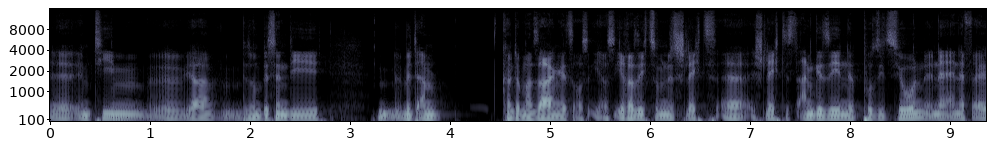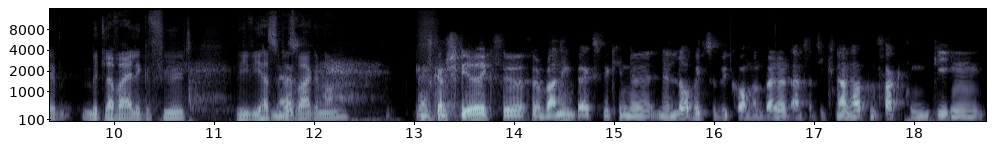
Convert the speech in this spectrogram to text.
äh, im Team. Äh, ja, so ein bisschen die mit am könnte man sagen, jetzt aus, aus ihrer Sicht zumindest schlecht, äh, schlechtest angesehene Position in der NFL mittlerweile gefühlt. Wie, wie hast du ja, das wahrgenommen? Es ist ganz schwierig für, für Running Backs wirklich eine, eine Lobby zu bekommen, weil halt einfach die knallharten Fakten gegen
